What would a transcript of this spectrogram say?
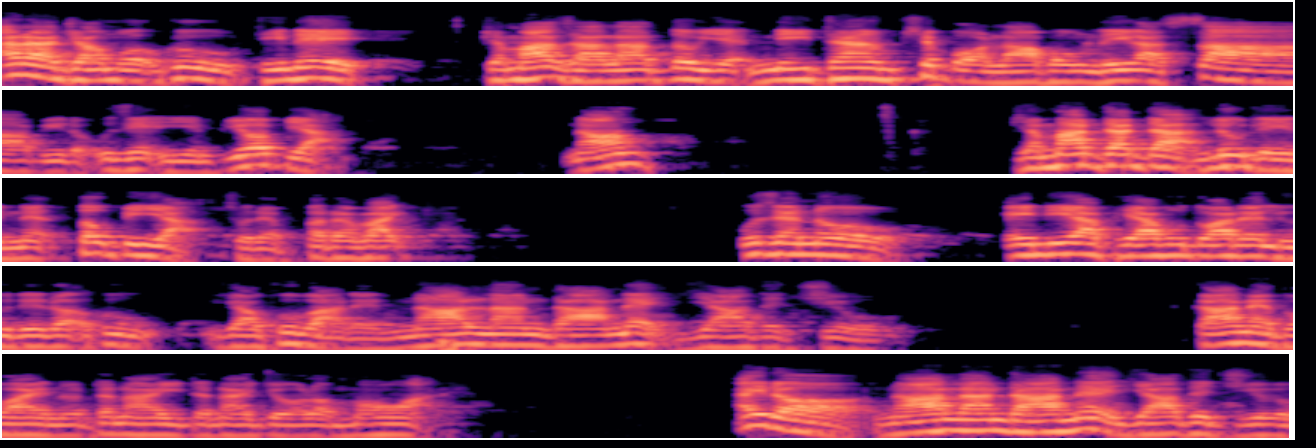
အဲ့ဒါကြောင့်မို့အခုဒီနေ့ဗြမဇာလာတုတ်ရဲ့ဏိဒံဖြစ်ပေါ်လာပုံလေးကစပြီးတော့ဦးဇင်းအရင်ပြောပြနော်ဗြမတတလူလေနဲ့တုတ်ပိယဆိုတဲ့ပရပိုက်ဦးဇင်းတို့အိန္ဒိယဖျားဘူးသွားတဲ့လူတွေတော့အခုရောက်ခုပါတယ်နာလန္ဒာနဲ့ရာဇဂျိုကားနဲ့သွားရင်တော့တနာကြီးတနာကျော်တော့မောင်းရတယ်အဲ့တော့နာလန္ဒာနဲ့ရာဇဂျို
